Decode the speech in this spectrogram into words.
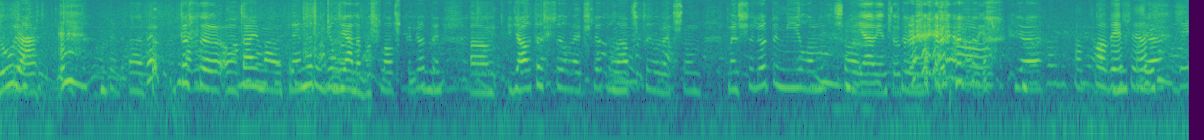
Jūrā. ta- tas, tā ir mana trenere Juliana Buslavska. Ļoti um, jautrs cilvēks, ļoti labs cilvēks. Un mēs ļoti mīlam šo. Jā, viens otru. Jā. Paldies. Ilze.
